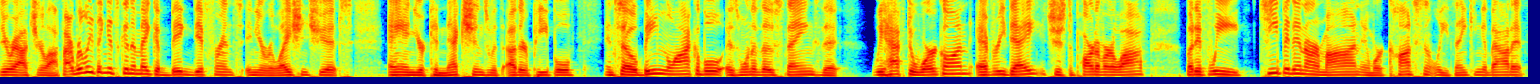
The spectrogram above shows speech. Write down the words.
throughout your life. I really think it's going to make a big difference in your relationships and your connections with other people. And so being likable is one of those things that we have to work on every day. It's just a part of our life. But if we keep it in our mind and we're constantly thinking about it,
